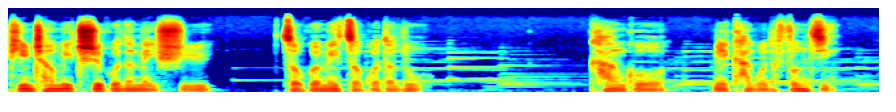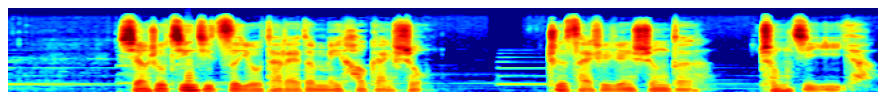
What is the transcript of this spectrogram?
品尝没吃过的美食，走过没走过的路。看过没看过的风景，享受经济自由带来的美好感受，这才是人生的终极意义啊！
